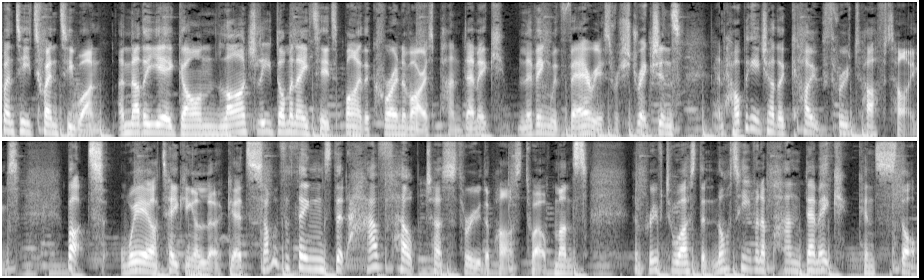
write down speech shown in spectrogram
2021, another year gone, largely dominated by the coronavirus pandemic, living with various restrictions and helping each other cope through tough times. But we are taking a look at some of the things that have helped us through the past 12 months and prove to us that not even a pandemic can stop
